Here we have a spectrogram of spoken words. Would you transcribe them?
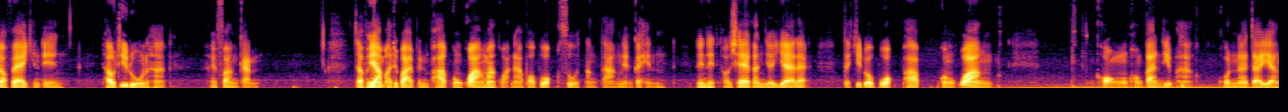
กาแฟกินเอง เท่าที่รู้นะฮะ ให้ฟังกัน จะพยายามอธิบายเป็นภาพกว้างๆมากกว่านะ เพราะพวกสูตรต่างๆเนี่ยก็เห็น ในเน็ตเขาแชร์กันเยอะแยะแล้วแต่คิดว่าพวกภาพกว้างๆของของการ drip ฮะคนน่าจะยัง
